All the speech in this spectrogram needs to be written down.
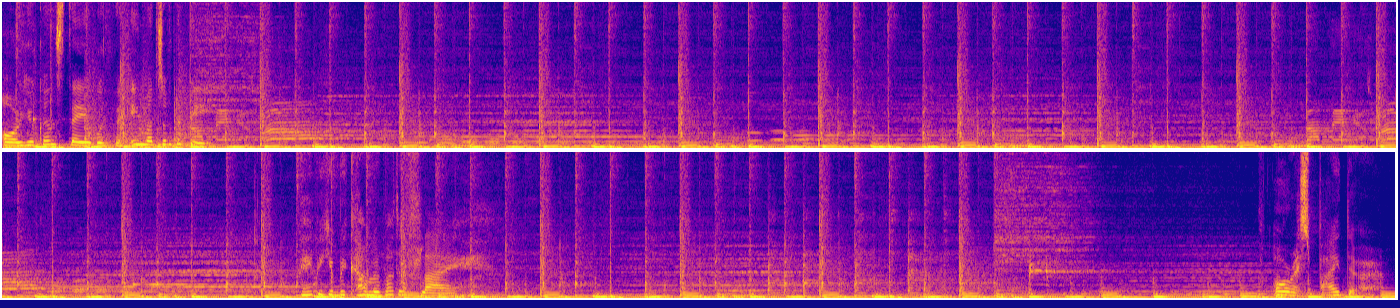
Or you can stay with the image of the bee. Maybe you become a butterfly. Or a spider.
